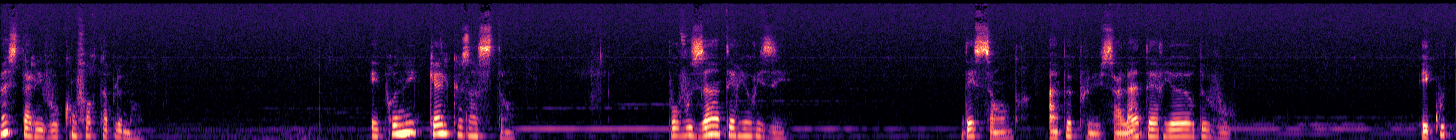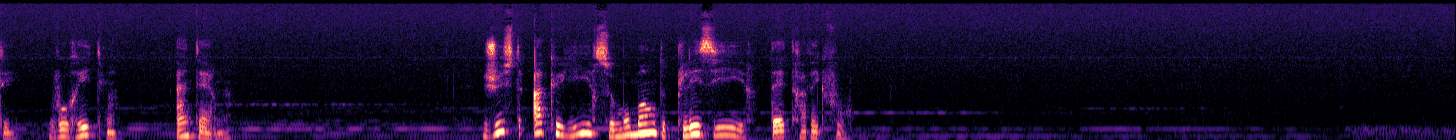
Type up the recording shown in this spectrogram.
Installez-vous confortablement et prenez quelques instants pour vous intérioriser, descendre un peu plus à l'intérieur de vous. Écoutez vos rythmes internes. Juste accueillir ce moment de plaisir d'être avec vous.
